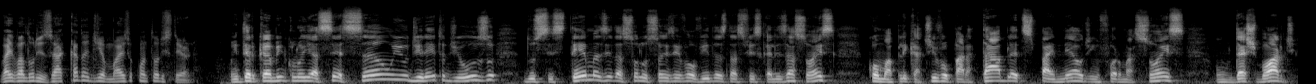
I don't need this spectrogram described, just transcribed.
vai valorizar cada dia mais o controle externo. O intercâmbio inclui a cessão e o direito de uso dos sistemas e das soluções envolvidas nas fiscalizações, como aplicativo para tablets, painel de informações, um dashboard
